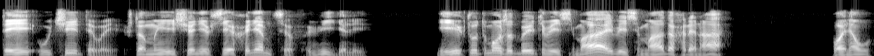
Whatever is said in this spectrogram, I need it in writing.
Ты учитывай, что мы еще не всех немцев видели. Их тут может быть весьма и весьма до хрена. Понял.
